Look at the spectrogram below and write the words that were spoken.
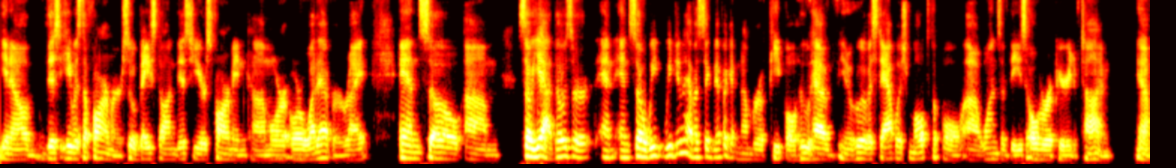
you know this he was the farmer so based on this year's farm income or or whatever right? And so um so yeah those are and and so we we do have a significant number of people who have you know who have established multiple uh, ones of these over a period of time. Yeah.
